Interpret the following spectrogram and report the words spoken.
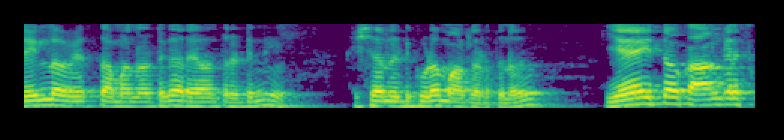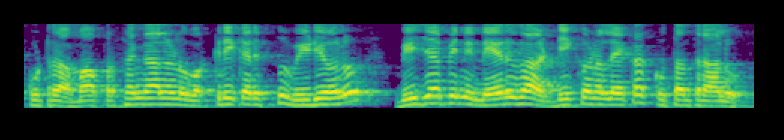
జైల్లో వేస్తామన్నట్టుగా రేవంత్ రెడ్డిని కిషన్ రెడ్డి కూడా మాట్లాడుతున్నారు. ఏఐతో కాంగ్రెస్ కుట్ర. మా ప్రసంగాలను వక్రీకరిస్తూ వీడియోలు బీజేపీని నేరుగా ఢీకొనలేక కుతంత్రాలు.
